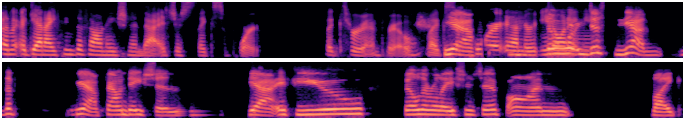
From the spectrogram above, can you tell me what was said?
And again, I think the foundation in that is just like support, like through and through, like yeah. support and under, you the know what I mean? Just yeah, the yeah foundation. Yeah, if you build a relationship on like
